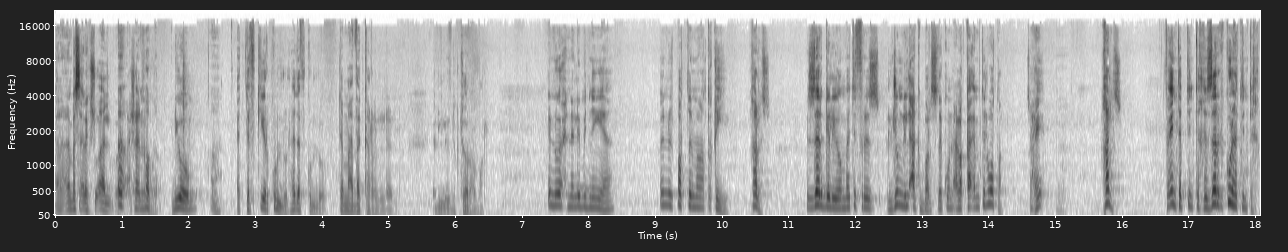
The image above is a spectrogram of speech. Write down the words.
أنا أنا بسألك سؤال أه، عشان تفضل. اليوم آه. التفكير كله الهدف كله كما ذكر ال- ال- الدكتور عمر إنه إحنا اللي بدنا إياه إنه تبطل مناطقية. خلص. الزرقاء اليوم بتفرز الجملة الأكبر ستكون على قائمة الوطن صحيح؟ خلص. فأنت بتنتخب الزرقاء كلها بتنتخب.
